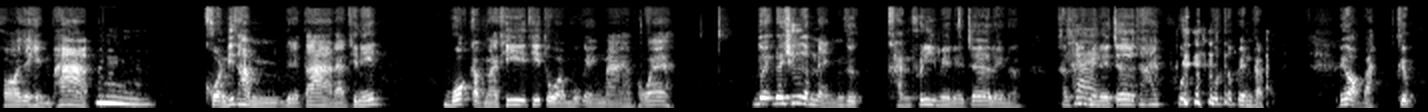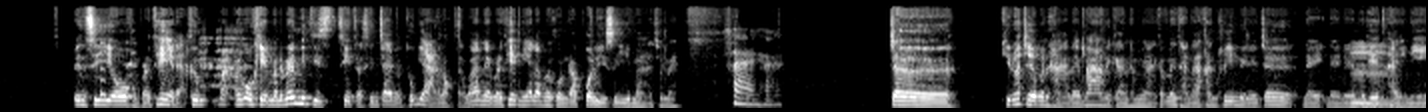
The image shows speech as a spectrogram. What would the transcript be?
พอจะเห็นภาพอืมคนที่ทำ Data แล้วทีนี้บวกกลับมาที่ที่ตัวบุ๊กเองมากครับ เพราะว่าด้วยด้วยชื่อตำแหน่งมันคือ country manager เลยเนอะ country ใช่ manager ถ้าให้พูดพูดก็เป็นแบบนึกออกปะคือ เป็น CEO ของประเทศอะคือมันโอเค มันไม่มีสิทธิตัดสินใจแบบทุกอย่างหรอกแต่ว่าในประเทศนี้เราเป็นคนรับ policy มาใช่ไหมใช่ค่ะ เจอคิดว่าเจอปัญหาอะไรบ้างในการทำงานครับในฐานะ country manager ในในในประเทศไทยนี้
